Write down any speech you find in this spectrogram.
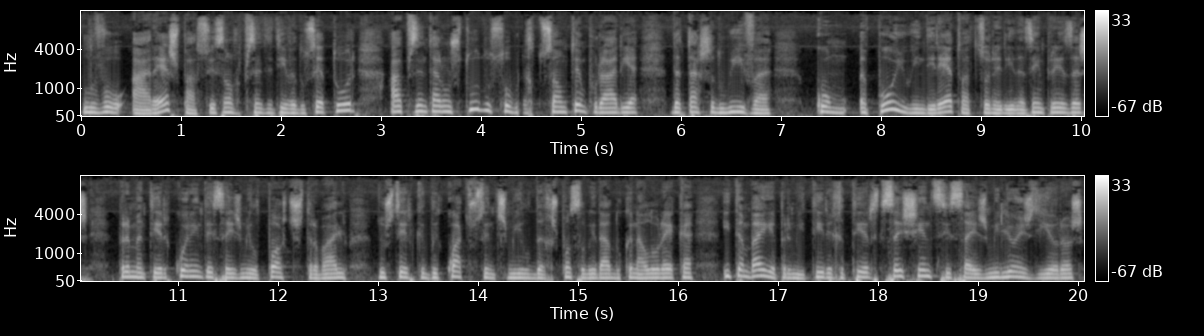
levou a Arespa, a Associação Representativa do Setor, a apresentar um estudo sobre a redução temporária da taxa do IVA, como apoio indireto à tesouraria das empresas para manter 46 mil postos de trabalho dos cerca de 400 mil da responsabilidade do canal Oreca e também a permitir reter 606 milhões de euros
